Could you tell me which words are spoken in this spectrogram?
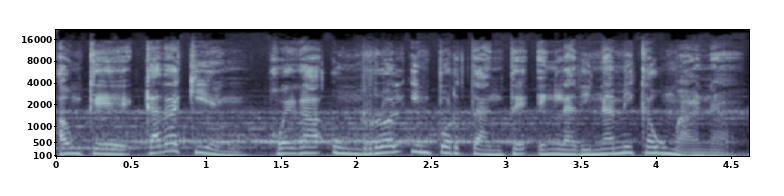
aunque cada quien juega un rol importante en la dinámica humana.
